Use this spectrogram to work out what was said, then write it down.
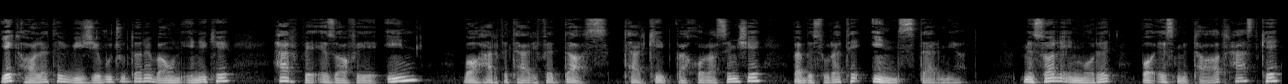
یک حالت ویژه وجود داره و اون اینه که حرف اضافه این با حرف تعریف داس ترکیب و خلاصه میشه و به صورت اینس در میاد مثال این مورد با اسم تئاتر هست که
